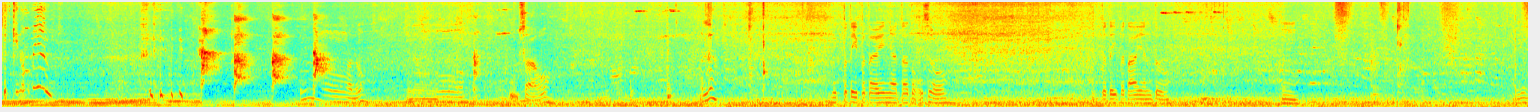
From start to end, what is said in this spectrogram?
Ba't kinuha mo yan? Hmm, ano? Hmm, pusa ako. Ala. Nagpatay-patayan yata tong isa oh. Nagpatay-patayan to. Hmm. Ayun,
